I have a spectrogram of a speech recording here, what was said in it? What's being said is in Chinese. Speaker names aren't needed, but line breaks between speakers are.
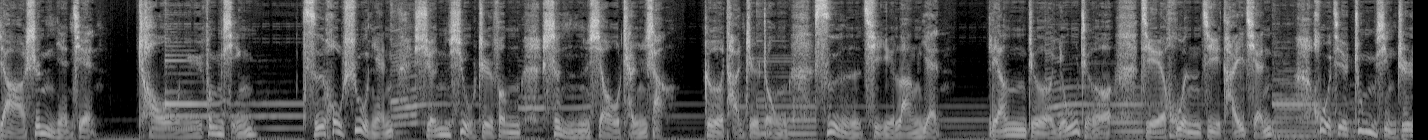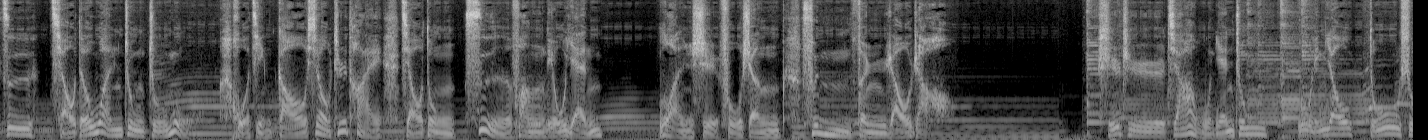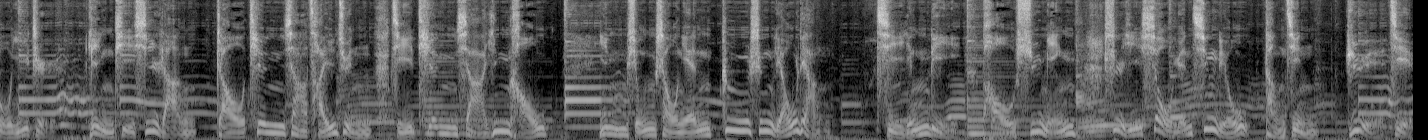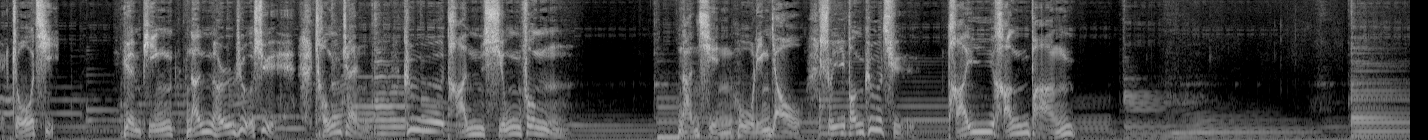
甲申年间，超女风行。此后数年，选秀之风甚嚣尘上，歌坛之中四起狼烟。两者有者，皆混迹台前，或借中性之姿，巧得万众瞩目；或尽搞笑之态，搅动四方流言。乱世浮生，纷纷扰扰。时至甲午年中，五零幺独树一帜，另辟蹊壤。招天下才俊及天下英豪，英雄少年歌声嘹亮，弃盈利，抛虚名，是以校园清流荡尽越界浊气。愿凭男儿热血，重振歌坛雄风。南秦五零幺水房歌曲排行榜。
